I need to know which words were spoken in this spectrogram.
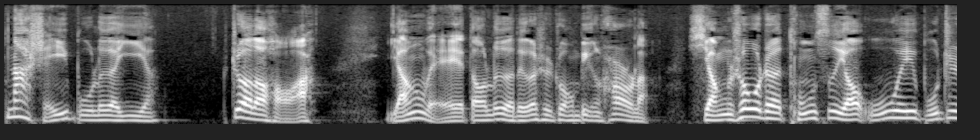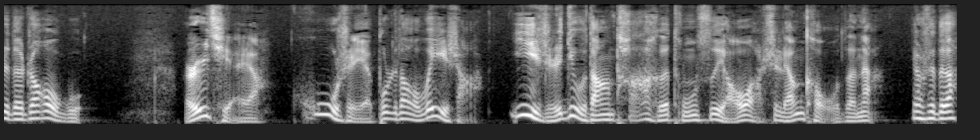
那谁不乐意呀？这倒好啊，杨伟倒乐得是装病号了。享受着佟思瑶无微不至的照顾，而且呀，护士也不知道为啥，一直就当他和佟思瑶啊是两口子呢。要是得，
